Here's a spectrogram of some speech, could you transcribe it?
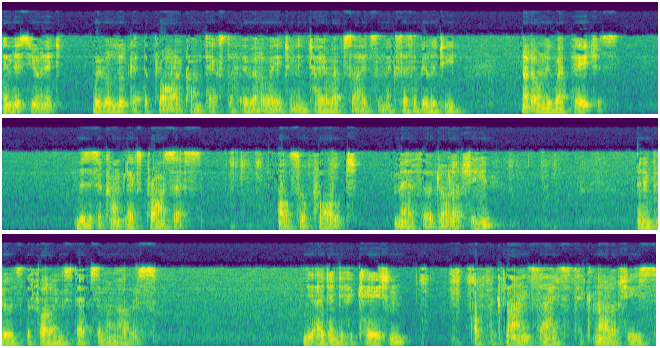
In this unit, we will look at the broader context of evaluating entire websites and accessibility, not only web pages. This is a complex process, also called methodology, and includes the following steps among others. The identification of the client-side technologies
